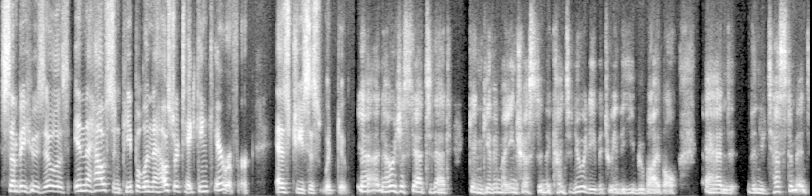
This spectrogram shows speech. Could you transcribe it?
somebody who's ill is in the house, and people in the house are taking care of her, as Jesus would do. Yeah. And I would just add to that, again, given my interest in the continuity between the Hebrew Bible and the New Testament,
